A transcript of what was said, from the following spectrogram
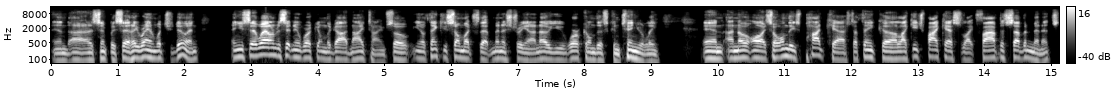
and I simply said, Hey, Rand, what you doing? And you said, Well, I'm just sitting here working on the God Nighttime. So, you know, thank you so much for that ministry. And I know you work on this continually. And I know, all right, so on these podcasts, I think uh, like each podcast is like five to seven minutes.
